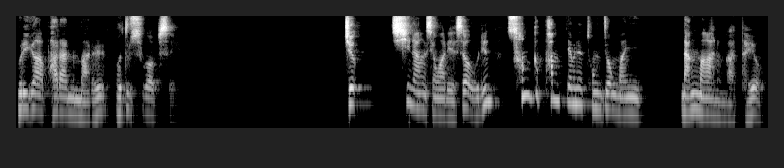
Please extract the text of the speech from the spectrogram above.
우리가 바라는 말을 얻을 수가 없어요. 즉, 신앙생활에서 우리는 성급함 때문에 동종 많이 낭망하는 것 같아요.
